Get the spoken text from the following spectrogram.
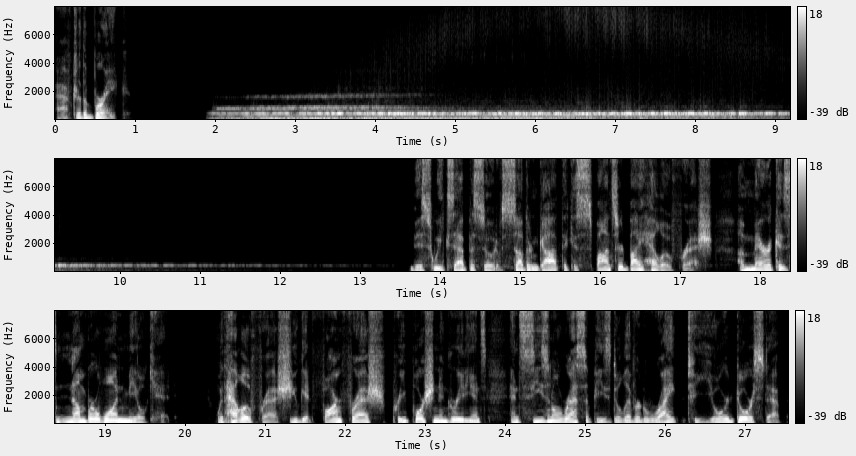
after the break. This week's episode of Southern Gothic is sponsored by HelloFresh, America's number one meal kit. With HelloFresh, you get farm fresh, pre portioned ingredients and seasonal recipes delivered right to your doorstep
